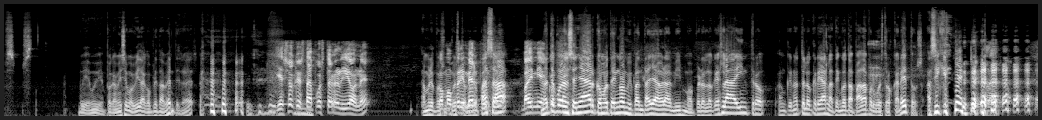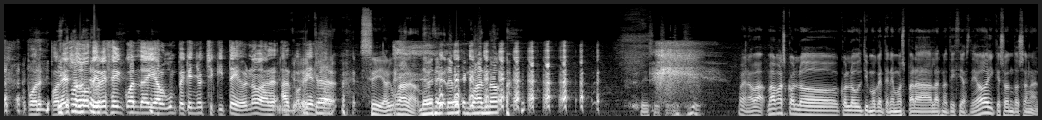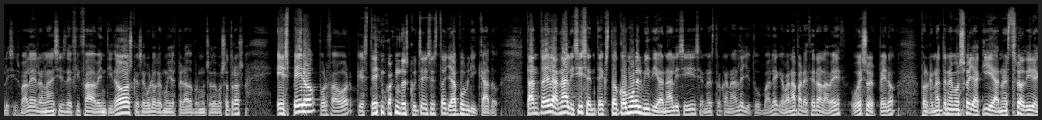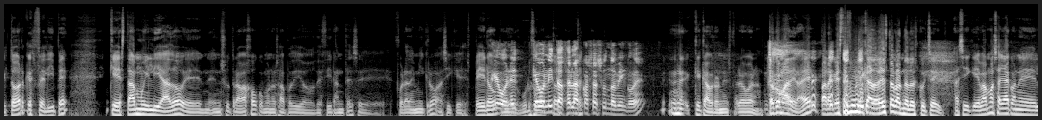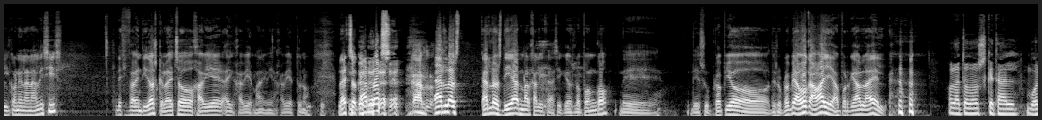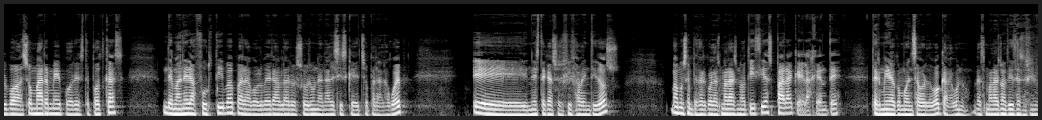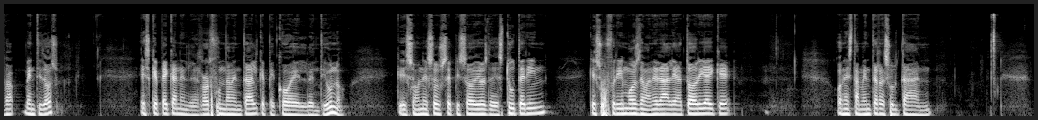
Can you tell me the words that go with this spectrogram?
Muy bien, muy bien. Porque a mí se me olvida completamente, ¿sabes? Y eso que está puesto en el guion, ¿eh? Hombre, por Como primer lo pasa, no te puedo enseñar cómo tengo mi pantalla ahora mismo, pero lo que es la intro, aunque no te lo creas, la tengo tapada por vuestros caretos. Así que. Por, eso de vez en cuando hay algún pequeño chiquiteo, ¿no? Al, comienzo. Sí, bueno, de vez, de vez en cuando. Sí, sí, sí. Bueno, vamos con lo, con lo último que tenemos para las noticias de hoy, que son dos análisis, ¿vale? El análisis de FIFA 22, que seguro que es muy esperado por muchos de vosotros. Espero, por favor, que esté cuando escuchéis esto ya publicado. Tanto el análisis en texto como el video análisis en nuestro canal de YouTube, ¿vale? Que van a aparecer a la vez, o eso espero, porque no tenemos hoy aquí a nuestro director, que es Felipe, que está muy liado en, su trabajo, como nos ha podido decir antes, eh, fuera de micro, así que espero... Qué, qué bonito hacer las cosas un domingo, ¿eh? Qué cabrones, pero bueno. Toco madera, ¿eh? Para que esté publicado esto cuando lo escuchéis. Así que vamos allá con el, con el análisis de FIFA 22, que lo ha hecho Javier. Ay, Javier, madre mía, Javier, tú no. Lo ha hecho Carlos. Carlos. Carlos, Díaz Marjaliza, así que os lo pongo de, de, su propio, de su propia boca, vaya, porque habla él. Hola a todos, ¿qué tal? Vuelvo a asomarme por este podcast de manera furtiva para volver a hablaros sobre un análisis que he hecho para la web eh, en este caso es FIFA 22. Vamos a empezar con las malas noticias para que la gente termine con buen sabor de boca. Bueno, las malas noticias de FIFA 22 es que pecan en el error fundamental que pecó el 21, que son esos episodios de stuttering que sufrimos de manera aleatoria y que honestamente resultan,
